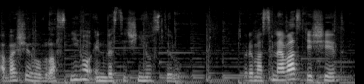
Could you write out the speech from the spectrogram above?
a vašeho vlastního investičního stylu. Budeme se na vás těšit.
